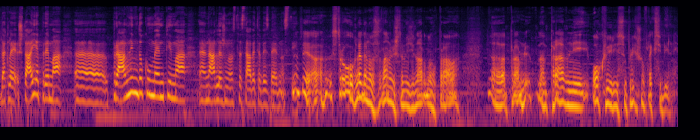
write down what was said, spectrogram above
Dakle, šta je prema e, pravnim dokumentima e, nadležnost Saveta bezbednosti? Znači, strogo gledano sa stanovišta međunarodnog prava, pravni okviri su prilično fleksibilni.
